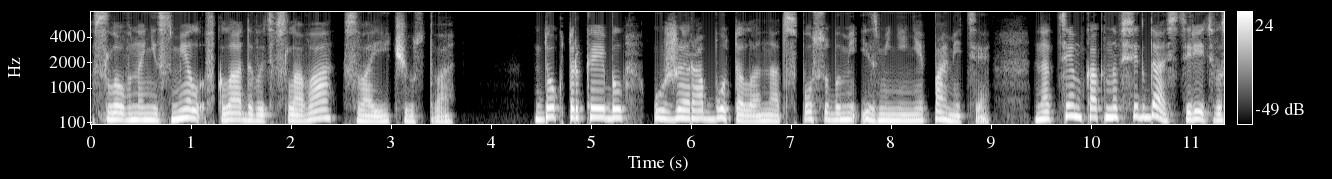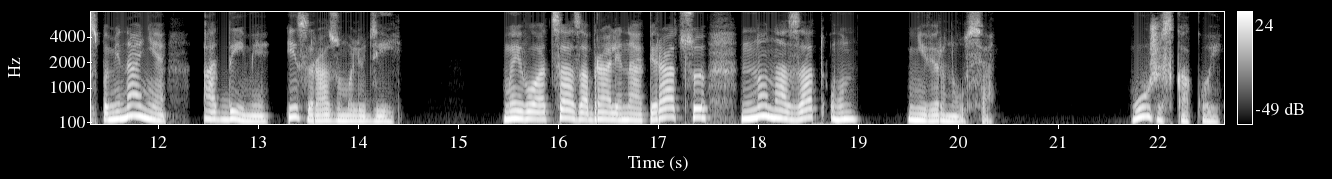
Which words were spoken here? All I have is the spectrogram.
словно не смел вкладывать в слова свои чувства. Доктор Кейбл уже работала над способами изменения памяти, над тем, как навсегда стереть воспоминания о дыме из разума людей. Моего отца забрали на операцию, но назад он не вернулся. «Ужас какой!»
